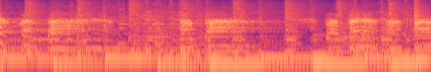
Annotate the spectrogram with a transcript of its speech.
ba ba ba ba ba ba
